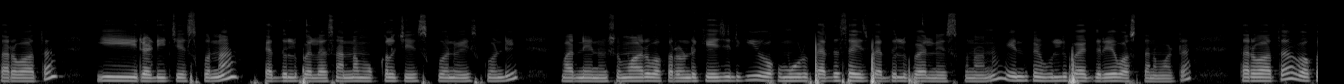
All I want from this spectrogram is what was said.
తర్వాత ఈ రెడీ చేసుకున్న పెద్ద ఉల్లిపాయలు సన్న ముక్కలు చేసుకొని వేసుకోండి. మరి నేను సుమారు ఒక రెండు కేజీలకి ఒక మూడు పెద్ద సైజు పెద్ద ఉల్లిపాయలు వేసుకున్నాను. ఎందుకంటే ఉల్లిపాయ గ్రేవ్ వస్తుందన్నమాట. తర్వాత ఒక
